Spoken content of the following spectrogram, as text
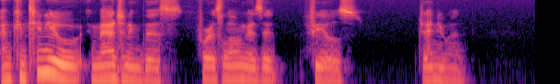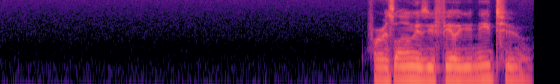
And continue imagining this for as long as it feels genuine. For as long as you feel you need to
